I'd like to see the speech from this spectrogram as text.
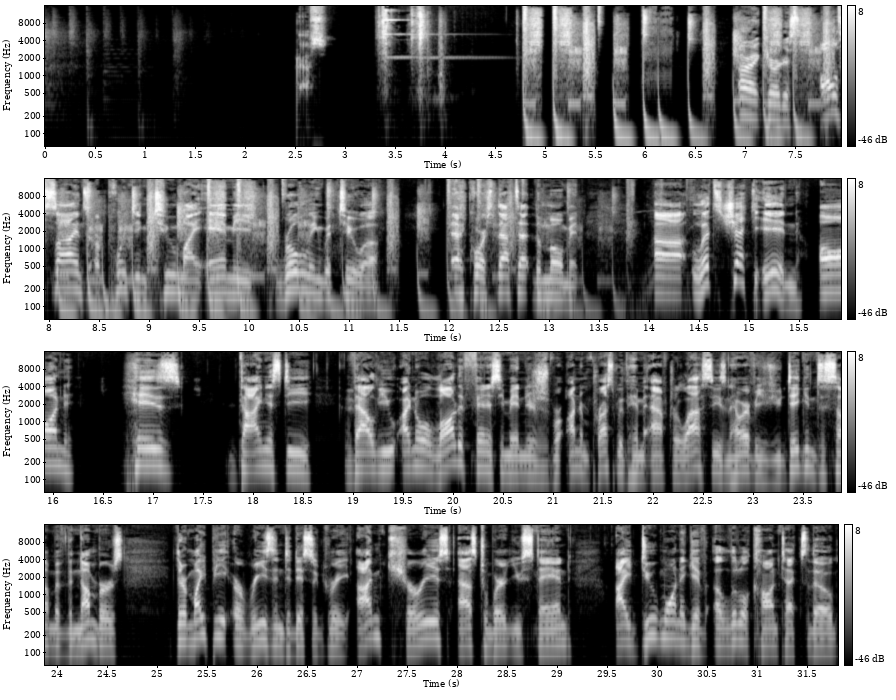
All right, Curtis. All signs are pointing to Miami rolling with Tua. Of course, that's at the moment. Uh, let's check in on his dynasty value. I know a lot of fantasy managers were unimpressed with him after last season. However, if you dig into some of the numbers, there might be a reason to disagree. I'm curious as to where you stand. I do want to give a little context, though,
